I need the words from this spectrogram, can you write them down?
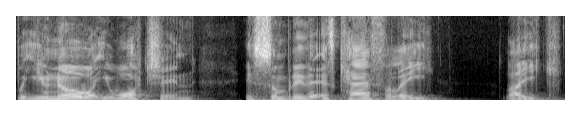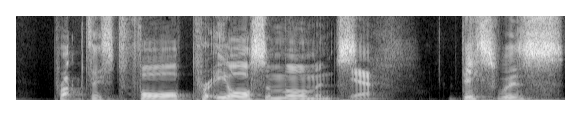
But you know what you're watching is somebody that is carefully like practiced four pretty awesome moments Yeah. this was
